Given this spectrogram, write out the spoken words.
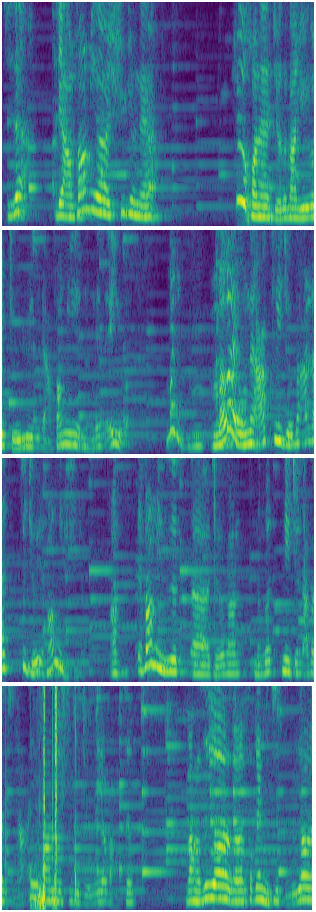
其实两方面个需求呢？最好呢，就是讲有一个球员是两方面能力侪有，没没个闲话呢，也可以就讲阿拉追求一方面需求啊，一方面是呃，就是讲能够拿球拿到前场，还有一方面需求就是要防守，防守要搿覆盖面积大，要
